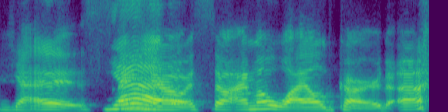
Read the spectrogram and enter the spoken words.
Yes. Yeah. So I'm a wild card. That's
